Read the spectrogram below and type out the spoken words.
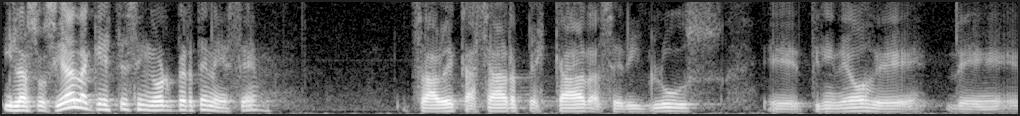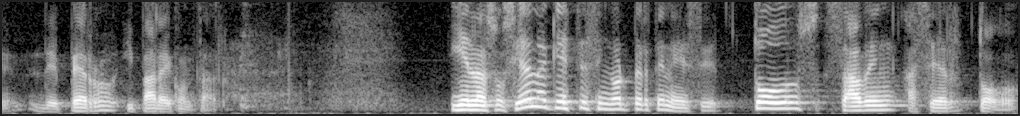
Y la sociedad a la que este señor pertenece sabe cazar, pescar, hacer iglús, eh, trineos de, perros y para de contar. Y en la sociedad a la que este señor pertenece, todos saben hacer todo.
